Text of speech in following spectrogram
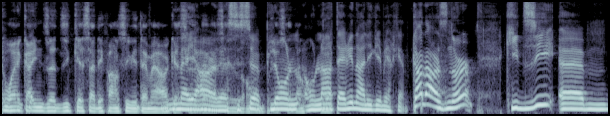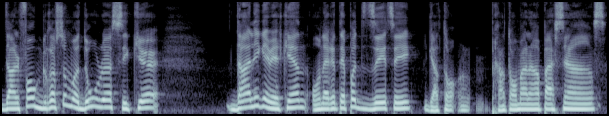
Ouais, quand il nous a dit que sa défensive était meilleure que celle de Meilleur, la là, c'est ça. Puis là, on, on l'a enterré dans la Ligue américaine. Carl Arzner, qui dit, euh, dans le fond, grosso modo, c'est que dans la Ligue américaine, on n'arrêtait pas de dire, tu sais, prends ton mal en patience,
